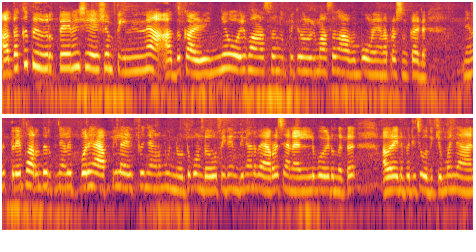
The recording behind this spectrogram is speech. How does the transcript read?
അതൊക്കെ തീർത്തതിന് ശേഷം പിന്നെ അത് കഴിഞ്ഞ് ഒരു മാസം ഇപ്പം ഒരു മാസം ആകുമ്പോൾ ഞങ്ങളുടെ പ്രശ്നക്കാരുടെ ഞങ്ങൾ ഇത്രയും പറഞ്ഞു തീർത്ത് ഞങ്ങൾ ഇപ്പോൾ ഒരു ഹാപ്പി ലൈഫ് ഞങ്ങൾ മുന്നോട്ട് കൊണ്ടുപോകും. പിന്നെ എന്തിനാണ് വേറൊരു ചാനലിൽ പോയി പോയിരുന്നിട്ട് അവരതിനെപ്പറ്റി ചോദിക്കുമ്പോൾ ഞാൻ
